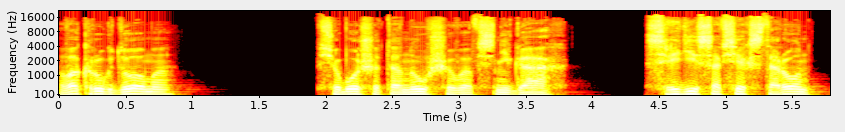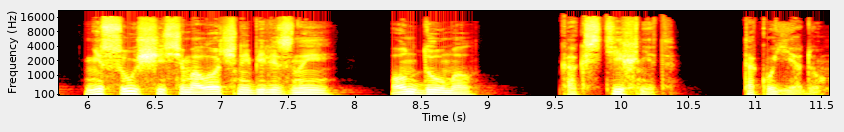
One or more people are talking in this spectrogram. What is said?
вокруг дома, все больше тонувшего в снегах, среди со всех сторон несущейся молочной белизны, он думал, как стихнет, так уеду.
